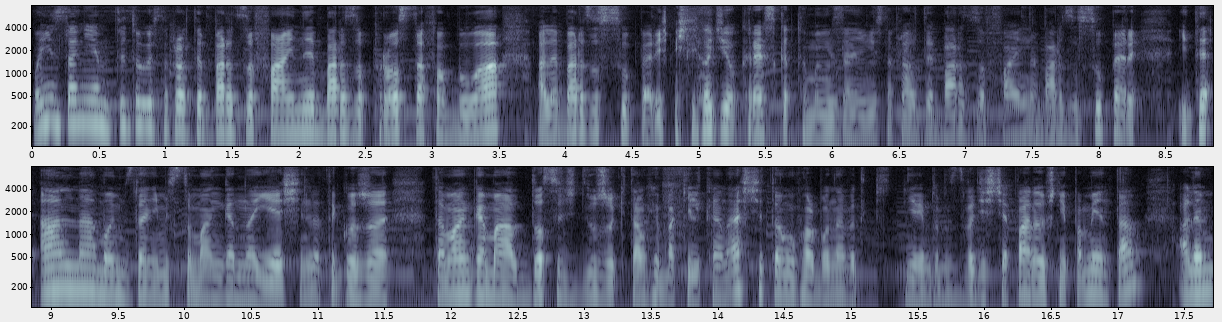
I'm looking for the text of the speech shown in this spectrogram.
Moim zdaniem tytuł jest naprawdę bardzo fajny, bardzo prosta fabuła, ale bardzo super. Jeśli chodzi o kreskę, to moim zdaniem jest naprawdę bardzo fajna, bardzo super. Idealna, moim zdaniem jest to manga na jesień, dlatego że ta manga ma dosyć dużo, tam chyba kilkanaście tomów, albo nawet, nie wiem, tam jest 20 parę, już nie pamiętam, ale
